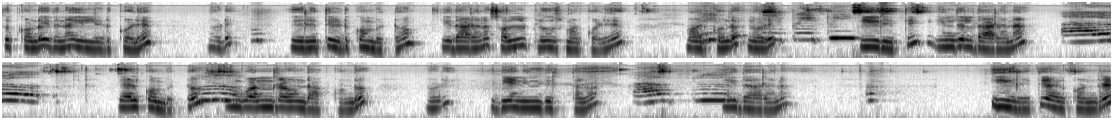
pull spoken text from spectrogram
ಸುತ್ಕೊಂಡು ಇದನ್ನು ಇಲ್ಲಿ ಹಿಡ್ಕೊಳ್ಳಿ ನೋಡಿ, ಈ ರೀತಿ ಹಿಡ್ಕೊಂಡ್ಬಿಟ್ಟು ಈ ದಾರನ ಸ್ವಲ್ಪ ಲೂಸ್ ಮಾಡ್ಕೊಳ್ಳಿ. ಮಾಡಿಕೊಂಡು, ನೋಡಿ, ಈ ರೀತಿ ಹಿಂದಿಲ್ ದಾರನ ಎಳ್ಕೊಂಬಿಟ್ಟು ಒಂದು ರೌಂಡ್ ಹಾಕ್ಕೊಂಡು, ನೋಡಿ, ಇದೇನು ಹಿಂದಿರ್ತಲ್ವ? ಈ ದಾರನ ಈ ರೀತಿ ಹೇಳ್ಕೊಂಡ್ರೆ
